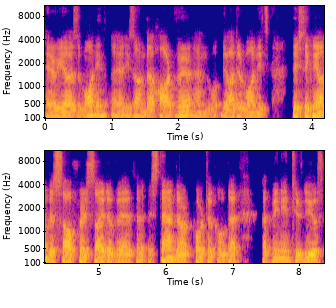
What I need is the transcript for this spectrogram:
areas. One in, uh, is on the hardware and the other one is basically on the software side of it, a standard protocol that had been introduced.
